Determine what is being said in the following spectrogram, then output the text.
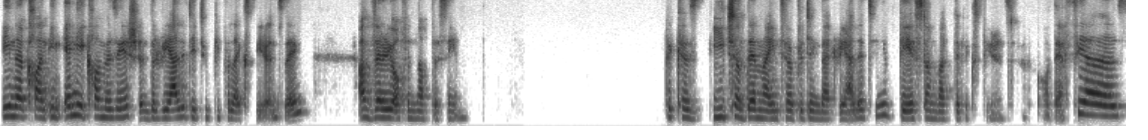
in a con in any conversation, the reality two people are experiencing are very often not the same because each of them are interpreting that reality based on what they've experienced or their fears,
